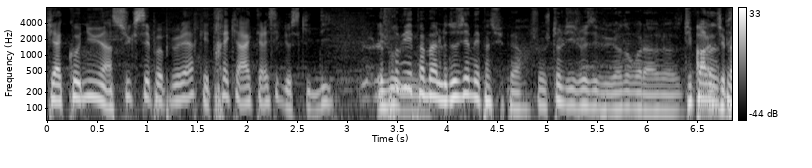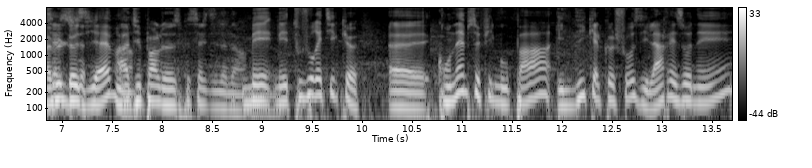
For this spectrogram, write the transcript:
qui a connu un succès populaire qui est très caractéristique de ce qu'il dit. Le premier vous- est pas mal, le deuxième est pas super. Je, je te le dis, je les ai vus. hein, donc voilà, je- tu parles Ah, d'un J'ai pas vu le deuxième. Ah, tu parles de spécialiste des nanars. Mais, mais toujours est-il que euh, qu'on aime ce film ou pas, il dit quelque chose, il a raisonné,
